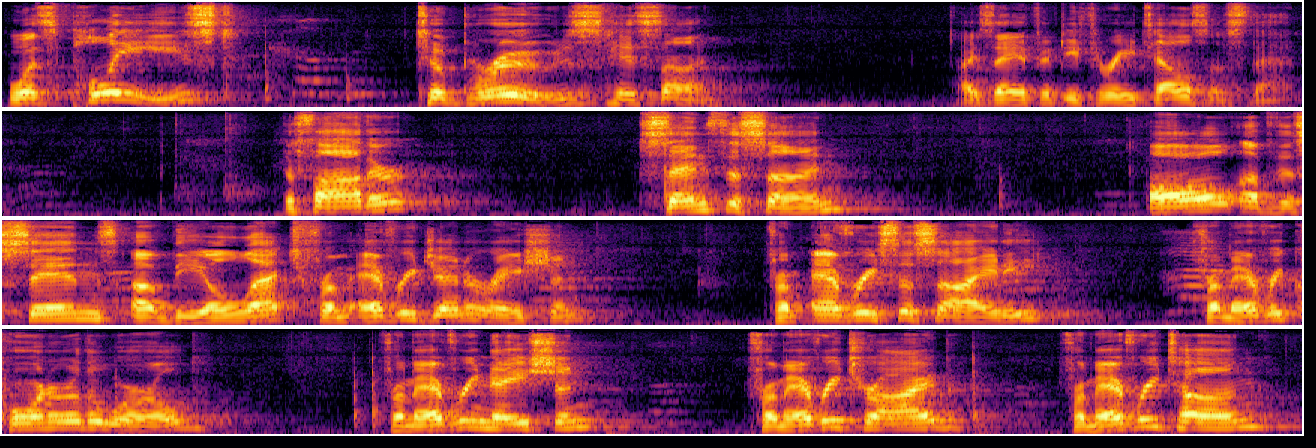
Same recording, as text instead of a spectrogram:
was pleased to bruise his son. Isaiah 53 tells us that. The Father sends the Son. All of the sins of the elect from every generation, from every society, from every corner of the world, from every nation, from every tribe, from every tongue,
